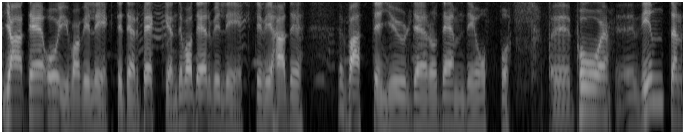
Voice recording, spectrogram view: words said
Ja, det, oj vad vi lekte där bäcken. Det var där vi lekte. Vi hade vattenhjul där och dämde upp. Och, eh, på eh, vintern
